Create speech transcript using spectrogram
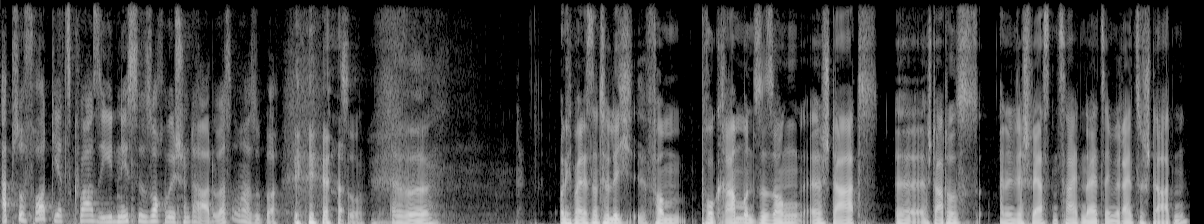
ab sofort jetzt quasi, nächste Woche bin ich schon da, du was? Ah, super. So. Also, Und ich meine, das ist natürlich vom Programm und Saisonstart äh, Status eine der schwersten Zeiten, da jetzt irgendwie reinzustarten.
